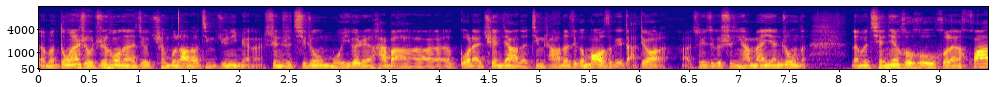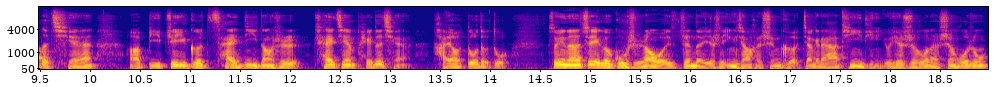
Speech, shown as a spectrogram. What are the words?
那么动完手之后呢就全部拉到警局里面了，甚至其中某一个人还把过来劝架的警察的这个帽子给打掉了啊，所以这个事情还蛮严重的。那么前前后后后来花的钱啊比这一个菜地当时拆迁赔的钱还要多得多。所以呢，这个故事让我真的也是印象很深刻，讲给大家听一听。有些时候呢，生活中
